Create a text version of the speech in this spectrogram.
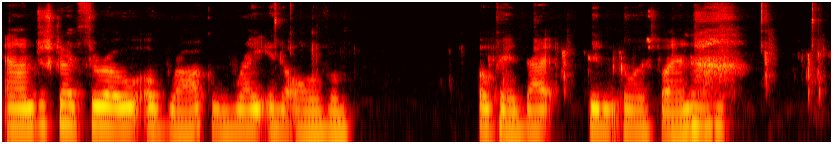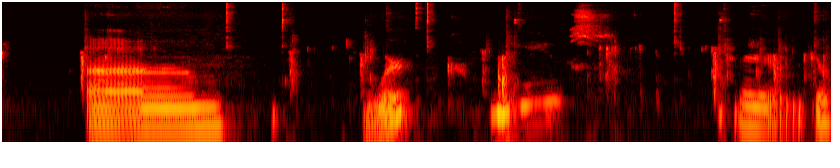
and I'm just gonna throw a rock right into all of them. Okay, that didn't go as planned. um work, please. There we go.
